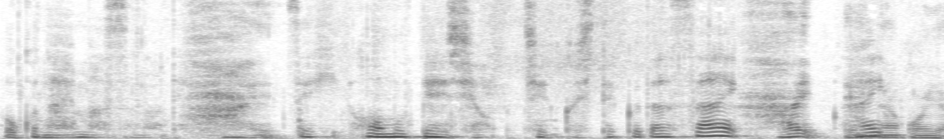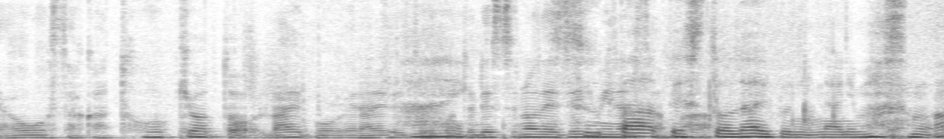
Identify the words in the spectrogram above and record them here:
行いますので、はい、ぜひホームページをチェックしてください。はい、はい、名古屋、大阪、東京とライブをやられるということですので、はい、ぜひ皆様ベストライブになりますので、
